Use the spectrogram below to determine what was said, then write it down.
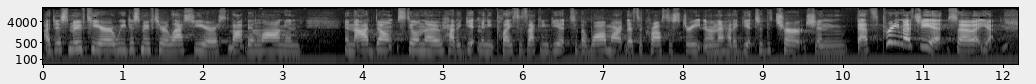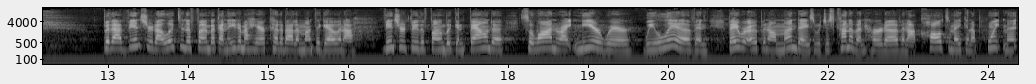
I just moved here. We just moved here last year. It's not been long, and and I don't still know how to get many places. I can get to the Walmart that's across the street, and I know how to get to the church, and that's pretty much it. So yeah. But I ventured. I looked in the phone book. I needed my hair cut about a month ago, and I ventured through the phone book and found a salon right near where we live, and they were open on Mondays, which is kind of unheard of. And I called to make an appointment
